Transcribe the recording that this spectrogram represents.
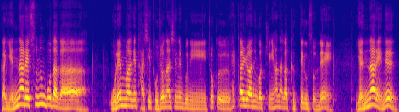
그러니까 옛날에 수능 보다가 오랜만에 다시 도전하시는 분이 조금 헷갈려하는 것 중에 하나가 극대극소인데 옛날에는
